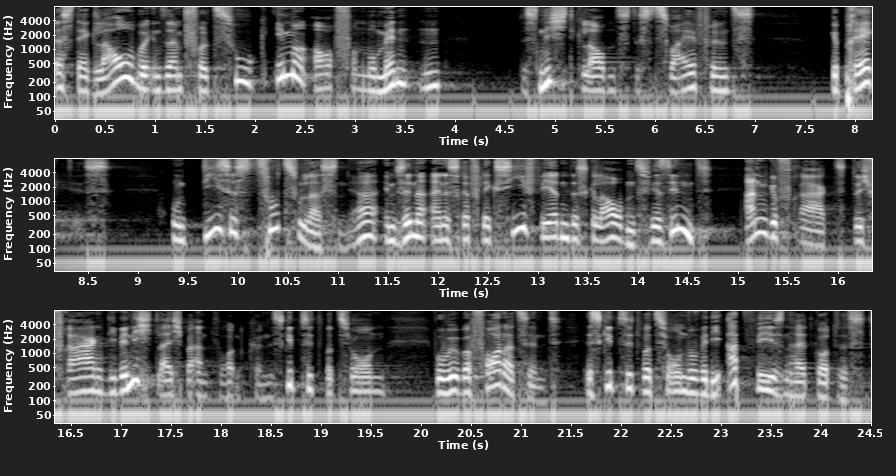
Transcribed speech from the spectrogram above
dass der Glaube in seinem Vollzug immer auch von Momenten des Nichtglaubens, des Zweifelns geprägt ist. Und dieses zuzulassen, ja, im Sinne eines Reflexivwerden des Glaubens. Wir sind angefragt durch Fragen, die wir nicht gleich beantworten können. Es gibt Situationen, wo wir überfordert sind. Es gibt Situationen, wo wir die Abwesenheit Gottes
